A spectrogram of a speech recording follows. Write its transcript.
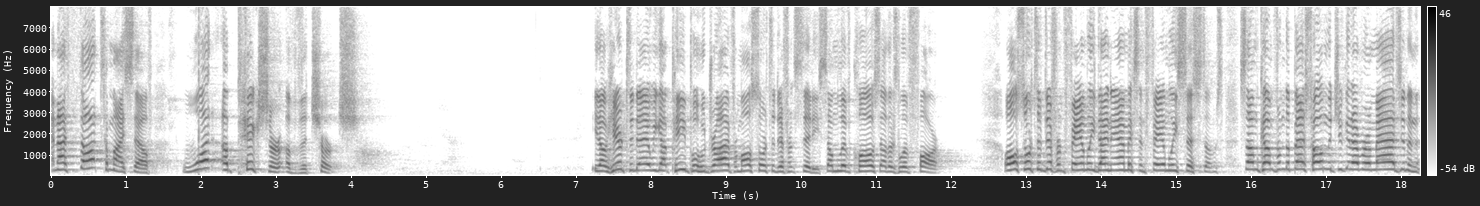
And I thought to myself, what a picture of the church. You know, here today we got people who drive from all sorts of different cities. Some live close, others live far all sorts of different family dynamics and family systems. Some come from the best home that you could ever imagine, and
